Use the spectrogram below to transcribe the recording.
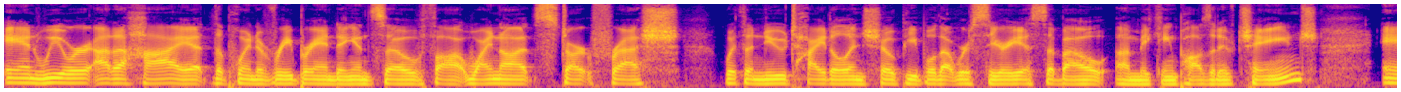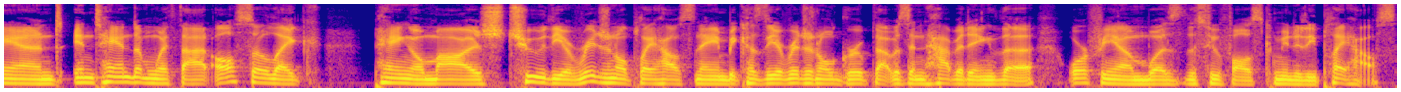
and we were at a high at the point of rebranding, and so thought, why not start fresh with a new title and show people that we're serious about uh, making positive change. And in tandem with that, also like paying homage to the original Playhouse name because the original group that was inhabiting the Orpheum was the Sioux Falls Community Playhouse.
